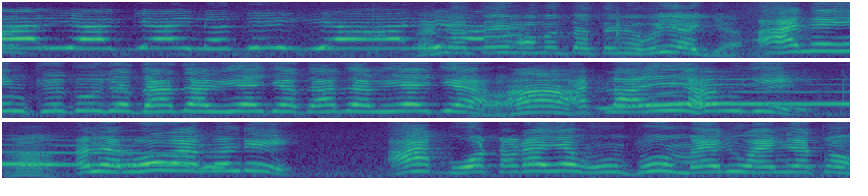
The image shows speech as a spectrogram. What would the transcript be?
હાર્યા ક્યાંય નથી ગયા અને તેમ એમ તમે વઈ ગયા આને એમ કીધું છે દાદા વિયાઈ ગયા દાદા વિયાઈ ગયા આટલા ઈ સમજી. અને રોવા મંડી. આ બોતડાએ ઊંધું માર્યું આને તો.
